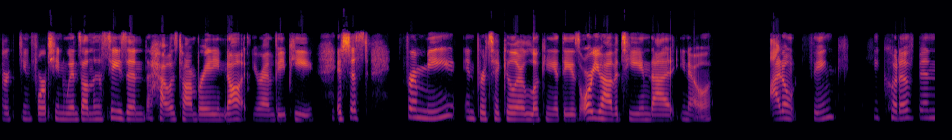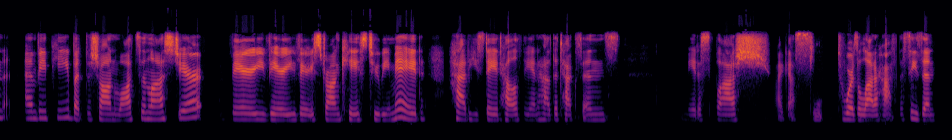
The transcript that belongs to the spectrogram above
13, 14 wins on the season, how is Tom Brady not your MVP? It's just, for me in particular, looking at these, or you have a team that, you know, I don't think he could have been MVP, but Deshaun Watson last year, very, very, very strong case to be made had he stayed healthy and had the Texans made a splash, I guess, towards the latter half of the season.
